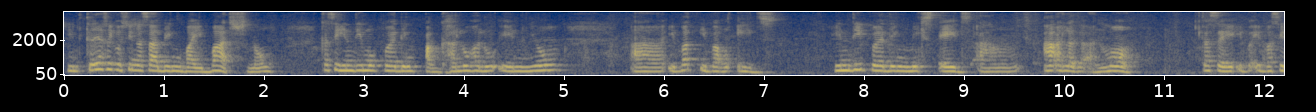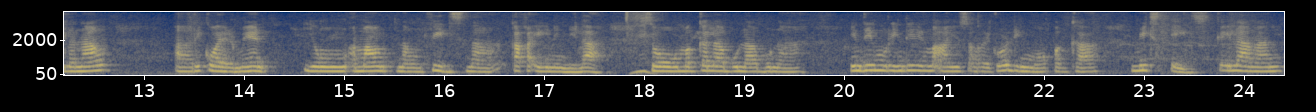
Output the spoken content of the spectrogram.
hin- kaya ko sinasabing by batch, no? Kasi hindi mo pwedeng paghalo-haluin yung ah, iba't ibang aids. Hindi pwedeng mixed aids ang aalagaan mo. Kasi iba-iba sila ng ah, requirement, yung amount ng feeds na kakainin nila. So, magkalabo-labo na, hindi mo hindi rin maayos ang recording mo pagka mixed aids. Kailangan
